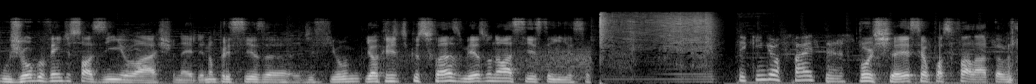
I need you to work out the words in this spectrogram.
O jogo vende sozinho, eu acho, né? Ele não precisa de filme. E eu acredito que os fãs mesmo não assistem isso. The King of Fighters. Puxa, esse eu posso falar também.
